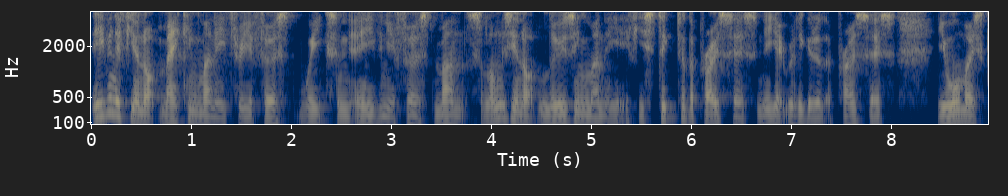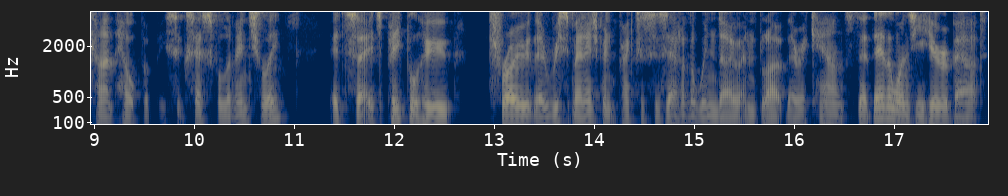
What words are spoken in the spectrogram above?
even if you're not making money through your first weeks and even your first months, so long as you're not losing money, if you stick to the process and you get really good at the process, you almost can't help but be successful eventually. It's uh, it's people who throw their risk management practices out of the window and blow up their accounts. They're, they're the ones you hear about,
